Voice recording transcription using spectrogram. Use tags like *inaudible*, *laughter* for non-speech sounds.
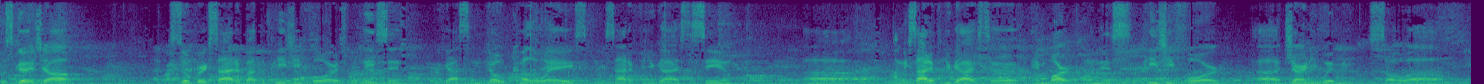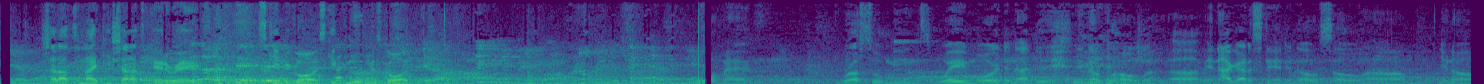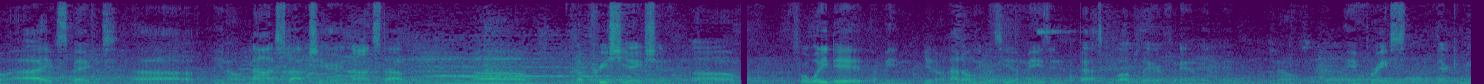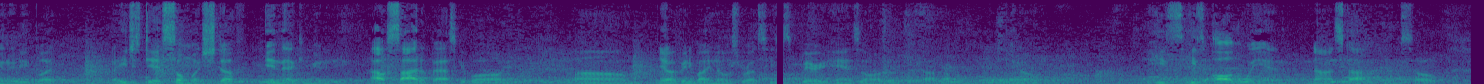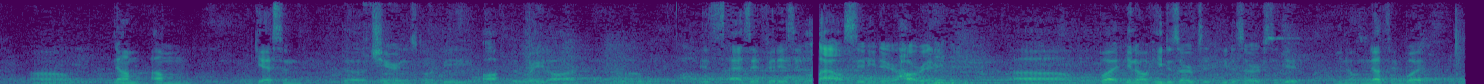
What's good, y'all? Super excited about the PG4s releasing. We got some dope colorways. I'm excited for you guys to see them. Uh, I'm excited for you guys to embark on this PG4 uh, journey with me. So, um, shout out to Nike, shout out to Gatorade. Let's keep it going. Let's keep the movements going. Russell means way more than I did *laughs* in Oklahoma, um, and I got to stand in those. So, um, you know, I expect uh, you know nonstop cheering, nonstop um, appreciation um, for what he did. I mean, you know, not only was he an amazing basketball player for them, and, and you know, embraced their community, but you know, he just did so much stuff in that community outside of basketball. And, um, you know, if anybody knows Russ, he's very hands-on. Um, you know, he's he's all the way in, nonstop, and so. Um, I'm, I'm guessing the cheering is going to be off the radar. Um, it's as if it is in Loud City there already. *laughs* Um, but you know, he deserves it. He deserves to get you know nothing but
